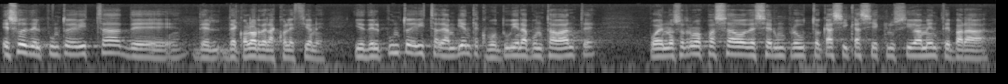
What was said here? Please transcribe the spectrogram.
Eso desde el punto de vista de, color de las colecciones. Y desde el punto de vista de ambientes, como tú bien apuntabas antes, pues nosotros hemos pasado de ser un producto casi casi exclusivamente para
